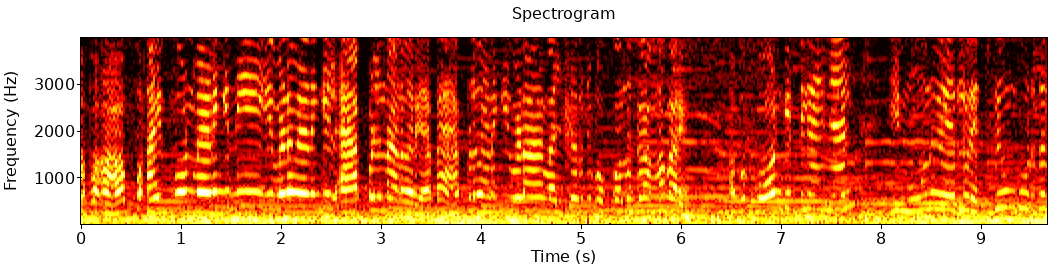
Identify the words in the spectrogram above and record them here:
അപ്പൊ ആ ഐഫോൺ വേണമെങ്കിൽ നീ ഇവിടെ വേണമെങ്കിൽ ആപ്പിൾ എന്നാണ് പറയുക. അപ്പൊ ആപ്പിൾ വേണമെങ്കിൽ ഇവിടെ വലിച്ചെറിഞ്ഞ് പൊക്കോന്നൊക്കെ അമ്മ പറയും. അപ്പൊ ഫോൺ കിട്ടി കഴിഞ്ഞാൽ ഈ മൂന്ന് പേരിലും ഏറ്റവും കൂടുതൽ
